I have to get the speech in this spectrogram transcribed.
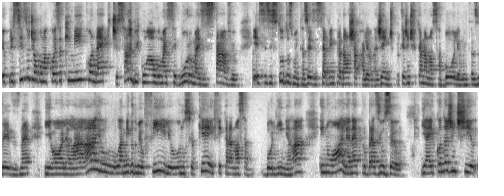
eu preciso de alguma coisa que me conecte, sabe, com algo mais seguro, mais estável. Esses estudos muitas vezes servem para dar um chacoalhão na gente, porque a gente fica na nossa bolha muitas vezes, né? E olha lá, ah, o, o amigo do meu filho, ou não sei o quê, e fica na nossa bolinha lá, e não olha, né, para o Brasilzão. E aí, quando a gente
